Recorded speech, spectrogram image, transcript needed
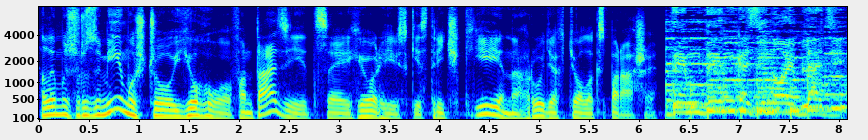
Але ми ж розуміємо, що його фантазії це георгіївські стрічки на грудях тьолок з параші. Дым-дым, казино и бляди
